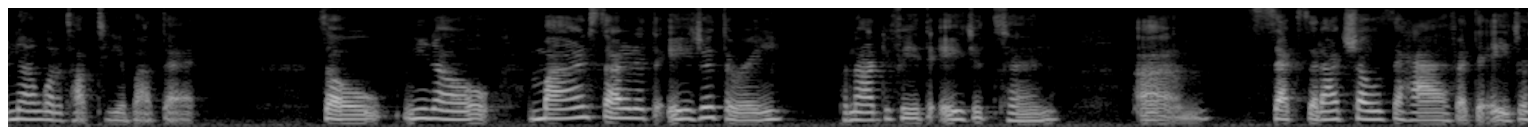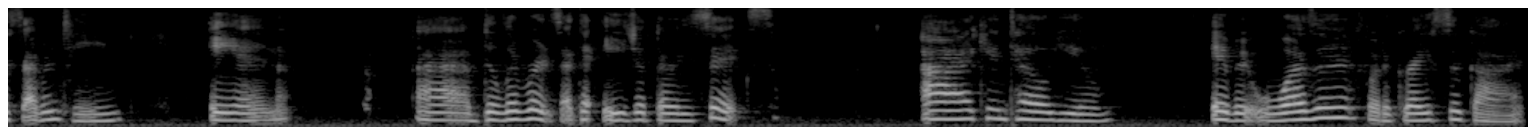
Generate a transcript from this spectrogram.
And now I'm going to talk to you about that. So, you know, Mine started at the age of three, pornography at the age of 10, um, sex that I chose to have at the age of 17, and uh, deliverance at the age of 36. I can tell you, if it wasn't for the grace of God,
